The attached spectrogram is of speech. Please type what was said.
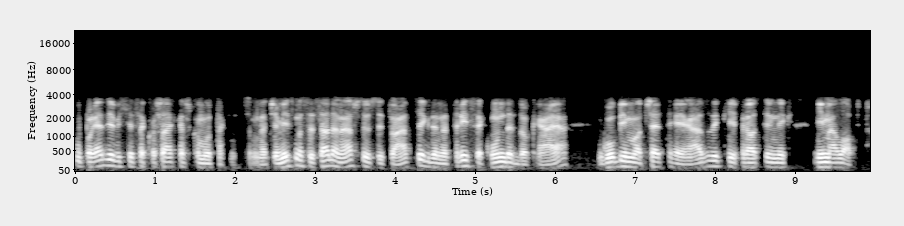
uporedio bih se sa košarkaškom utakmicom. Znači, mi smo se sada našli u situaciji gde na tri sekunde do kraja gubimo četiri razlike i protivnik ima loptu.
